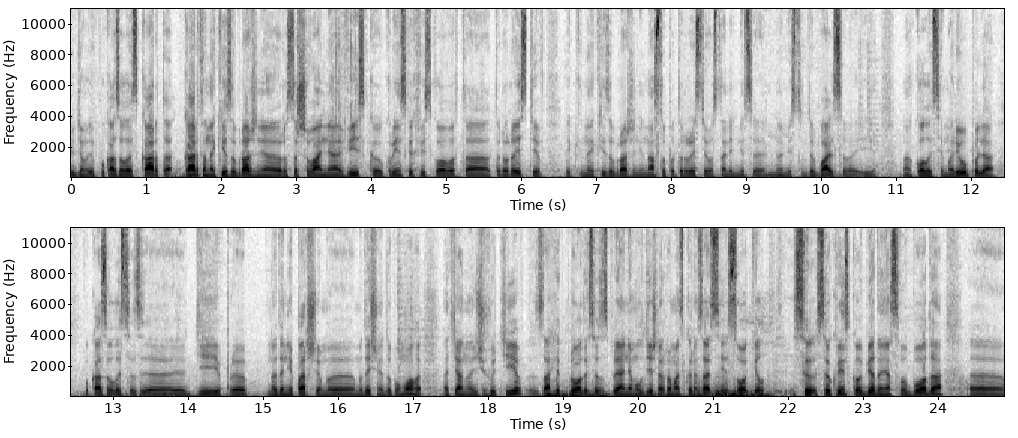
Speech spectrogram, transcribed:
Людям показувалась карта. Карта, на якій зображення розташування військ українських військових та терористів, на якій зображені наступи терористів в останні дні це на місто Дебальцеве і на околиці Маріуполя. Показувалися е, дії при наданні першої медичної допомоги, натягнення жгутів. Захід проводився за сприяння молодіжної громадської організації Сокіл, Всеукраїнського об'єднання Свобода. Е,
